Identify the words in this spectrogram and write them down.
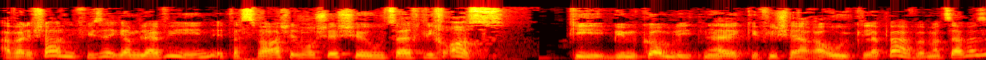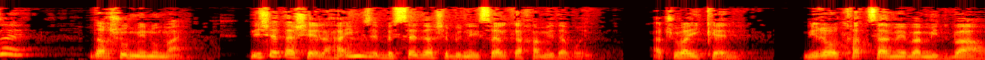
אבל אפשר לפי זה גם להבין את הסברה של משה שהוא צריך לכעוס. כי במקום להתנהג כפי שהיה ראוי כלפיו במצב הזה, דרשו ממנו מים. נשאלת השאלה, האם זה בסדר שבני ישראל ככה מדברים? התשובה היא כן. נראה אותך צמא במדבר,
